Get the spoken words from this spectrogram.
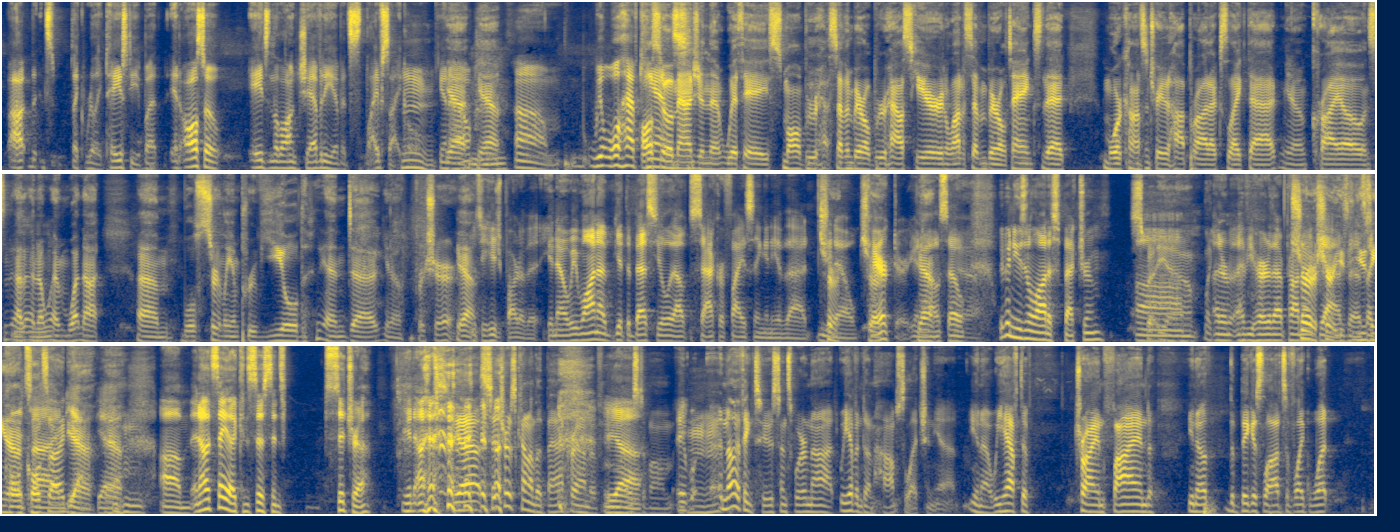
uh, it's like really tasty, but it also aids in the longevity of its life cycle. you know, yeah. um, we'll we'll have cans. Also, imagine that with a small brew seven barrel brew house here and a lot of seven barrel tanks, that more concentrated hop products like that, you know, cryo and s- and, and whatnot, um, will certainly improve yield and uh, you know, for sure. yeah, it's a huge part of it. You know, we want to get the best yield without sacrificing any of that, Sure, you know, sure. character, you Yeah, know. So we've been using a lot of Spectrum. Spe- yeah, Um, like- I don't know. Have you heard of that product? Sure, sure. Yeah, You- so it's using it on cold side? Yeah, yeah. yeah. Um, and I would say a consistent Citra. You know, yeah, Citra is kind of the background of Yeah. most of them. It, Mm-hmm. Another thing too, since we're not, we haven't done hop selection yet. You know, we have to try and find, you know, the biggest lots of like what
